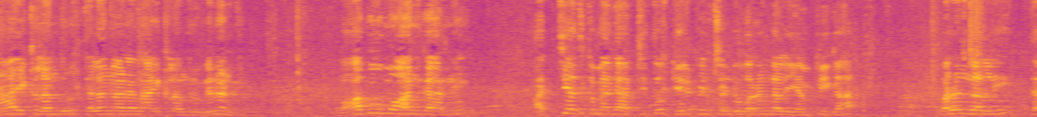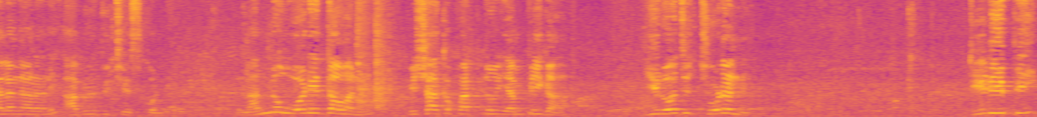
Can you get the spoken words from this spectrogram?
నాయకులందరూ తెలంగాణ నాయకులందరూ వినండి. బాబు మోహన్ గారిని అత్యధిక మెజార్టీతో గెలిపించండి వరంగల్ ఎంపీగా. వరంగల్ని తెలంగాణని అభివృద్ధి చేసుకోండి. నన్ను ఓడిద్దామని విశాఖపట్నం ఎంపీగా ఈరోజు చూడండి. టీడీపీ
